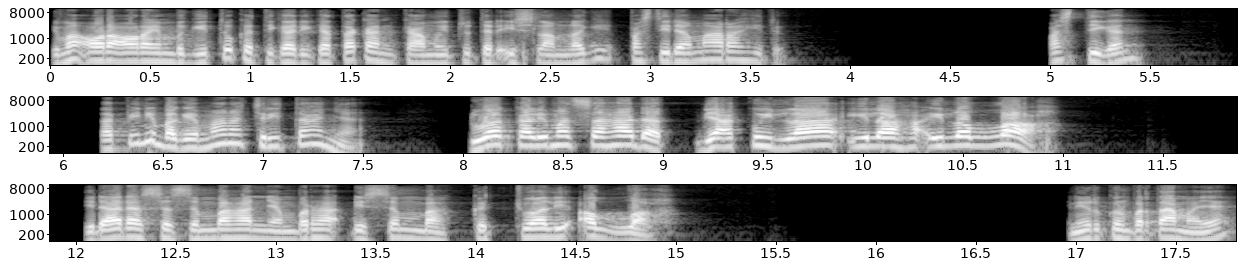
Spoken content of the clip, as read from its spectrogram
Cuma orang-orang yang begitu ketika dikatakan kamu itu tidak Islam lagi, pasti tidak marah itu. Pasti kan? Tapi ini bagaimana ceritanya? Dua kalimat syahadat, diakui la ilaha illallah. Tidak ada sesembahan yang berhak disembah kecuali Allah. Ini rukun pertama ya.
